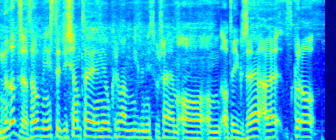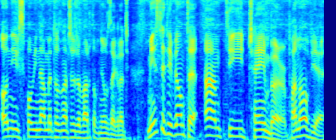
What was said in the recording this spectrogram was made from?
No dobrze, to miejsce dziesiąte, nie ukrywam, nigdy nie słyszałem o, o, o tej grze, ale skoro o niej wspominamy, to znaczy, że warto w nią zagrać. Miejsce dziewiąte, Anti-Chamber. Panowie,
